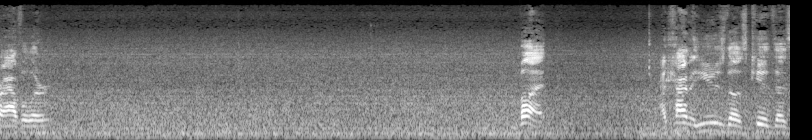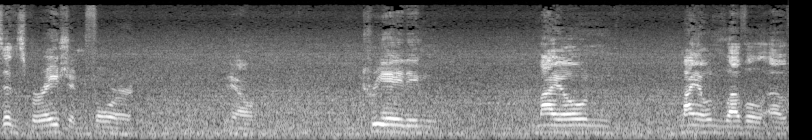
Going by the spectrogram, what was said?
traveler. But I kind of use those kids as inspiration for, you know, creating my own my own level of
